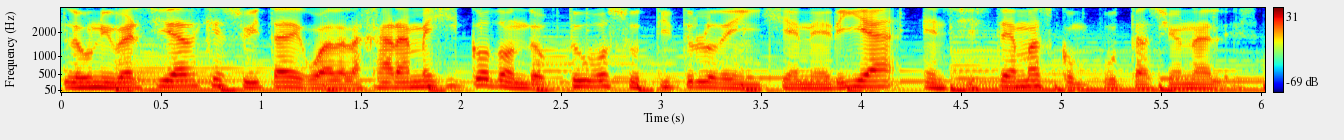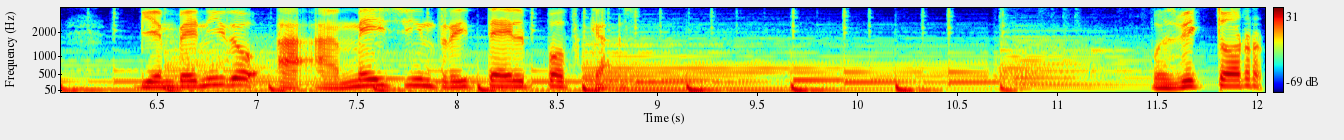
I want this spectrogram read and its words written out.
la Universidad Jesuita de Guadalajara, México, donde obtuvo su título de Ingeniería en Sistemas Computacionales. Bienvenido a Amazing Retail Podcast. Pues Víctor,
